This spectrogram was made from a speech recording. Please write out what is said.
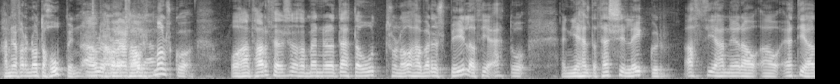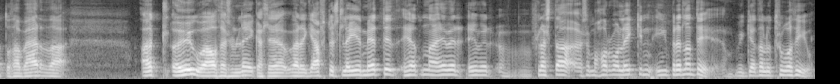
hann er að fara að nota hópin alveg bara klátt mál sko og hann þarf þess að það menn er að detta út svona og það verður spilað þétt og, en ég held að þessi leikur að því að hann er á, á Etihad og það verða öll augu á þessum leik allir verða ekki aftur slegið metið hérna yfir, yfir flesta sem að horfa á leikin í Breitlandi við getum alveg trúa því. Og,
